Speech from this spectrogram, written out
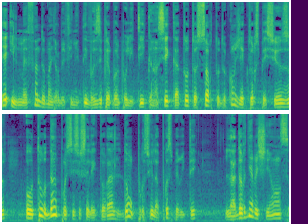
et il met fin de manière définitive aux hyperboles politiques ainsi qu'à toutes sortes de conjectures spécieuses autour d'un processus électoral dont poursuit la prospérité, la dernière échéance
